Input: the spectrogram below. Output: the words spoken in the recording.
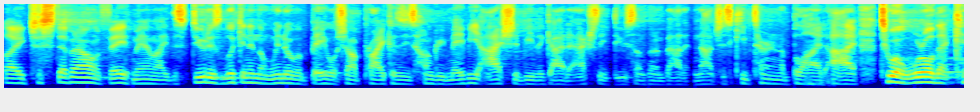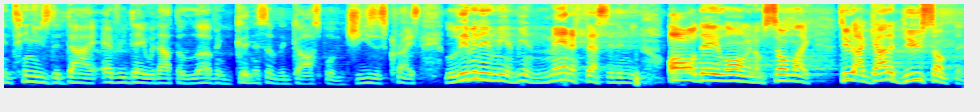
Like just stepping out on faith, man. Like this dude is looking in the window of a bagel shop probably because he's hungry. Maybe I should be the guy to actually do something about it, not just keep turning a blind eye to a world that continues to die every day without the love and goodness of the gospel of Jesus Christ living in me and being manifested in me all day long. And I'm so I'm like, dude, I gotta do something.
